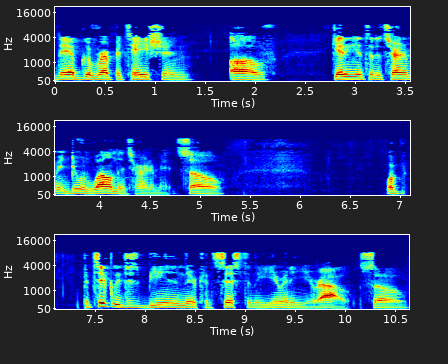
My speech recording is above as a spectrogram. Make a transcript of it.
they have good reputation of getting into the tournament and doing well in the tournament. So, or particularly just being in there consistently year in and year out. So,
